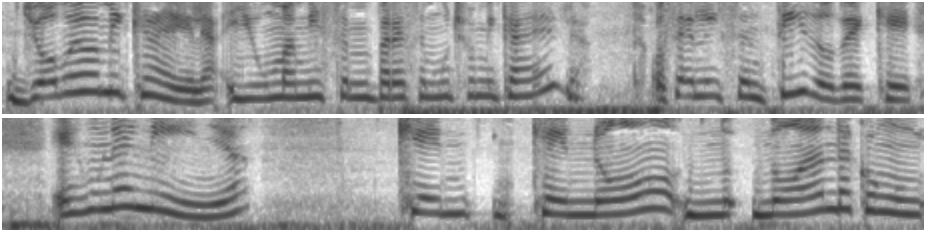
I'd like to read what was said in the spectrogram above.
yo veo a Micaela y Uma a mí se me parece mucho a Micaela. O sea, en el sentido de que es una niña que, que no, no, no anda con,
